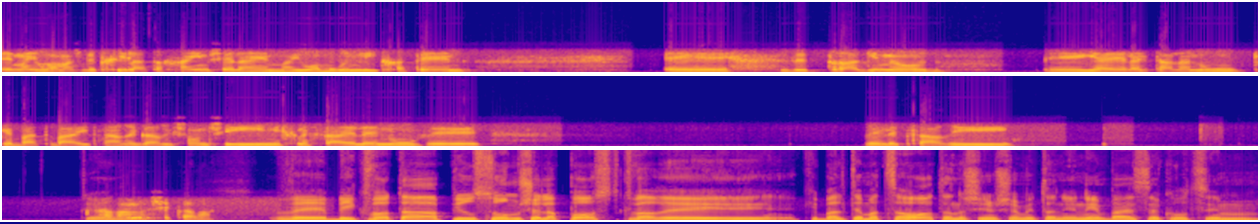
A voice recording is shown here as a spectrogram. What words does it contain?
הם היו ממש בתחילת החיים שלהם, היו אמורים להתחתן. אה, זה טרגי מאוד. אה, יעל הייתה לנו כבת בית מהרגע הראשון שהיא נכנסה אלינו ו... ולצערי כן. קרה מה שקרה. ובעקבות הפרסום של הפוסט כבר אה, קיבלתם הצעות? אנשים שמתעניינים בעסק, רוצים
